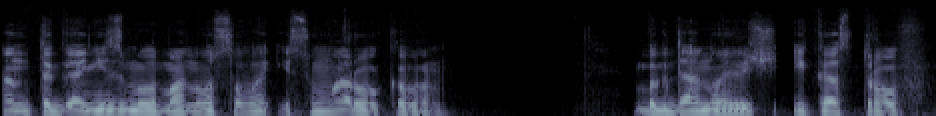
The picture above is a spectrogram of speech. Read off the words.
Антагонизм Ломоносова и Сумарокова. Богданович и Костров.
